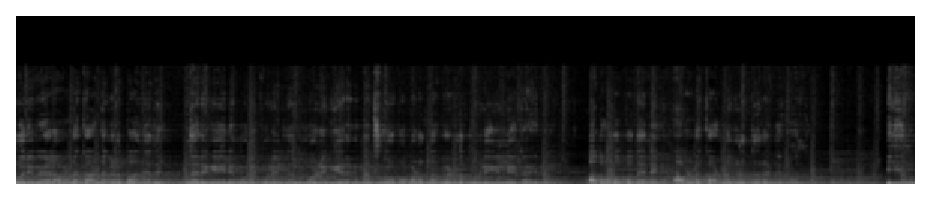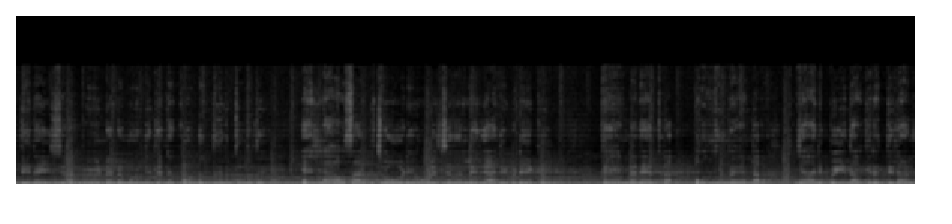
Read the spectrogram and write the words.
ഒരു വേള അവളുടെ കണ്ണുകൾ പതിഞ്ഞത് നെറുകയിലെ മുടിക്കുള്ളിൽ നിന്നും ഒഴുകിയിറങ്ങുന്ന ചുവപ്പ് പടർന്ന വെള്ളത്തുള്ളിയിലേക്കായിരുന്നു. അതോടൊപ്പം തന്നെ അവളുടെ കണ്ണുകൾ നിറഞ്ഞു പോന്നു. എന്തിനാ ഈശ്വര വീണ്ടും മുന്നിൽ തന്നെ കൊണ്ടു നിർത്തുന്നത്? എല്ലാം അവസാനിപ്പിച്ച് ഓടി ഒളിച്ചതല്ലേ ഞാൻ ഇവിടേക്ക് വേണ്ട നേത്ര ഒന്നും വേണ്ട. ഞാനിപ്പോൾ ഈ നഗരത്തിലാണ്.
